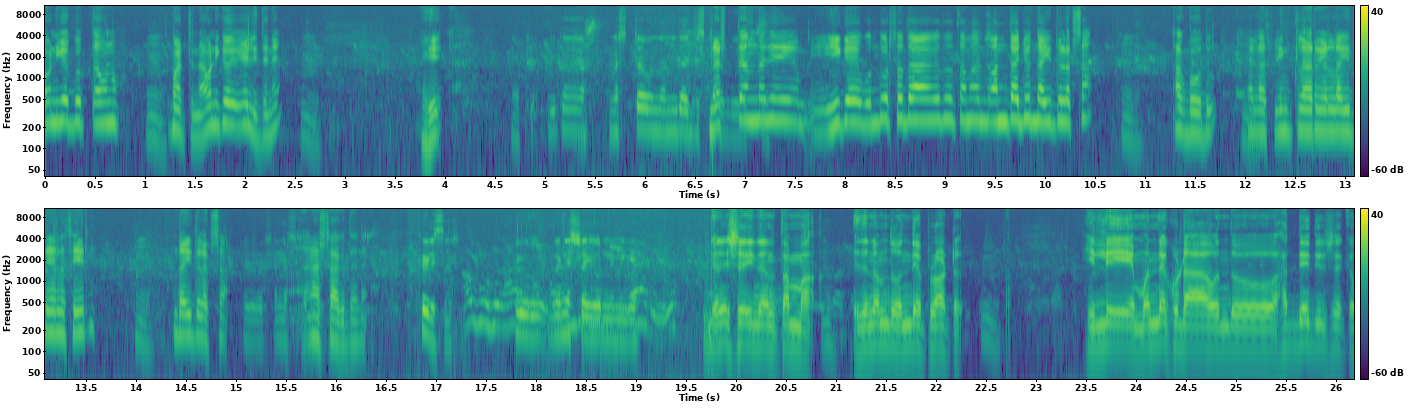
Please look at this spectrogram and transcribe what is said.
ಅವನಿಗೆ ಗೊತ್ತು ಅವನು ಮಾಡ್ತಾನೆ. ಅವನಿಗೆ ಹೇಳಿದ್ದೇನೆ. ಹಾಗೆ. ಓಕೆ ಈಗ ನಷ್ಟ ಒಂದು ಅಂದಾಜು ನಷ್ಟ ಅಂದಾಜು ಈಗ ಒಂದು ವರ್ಷದ ಅಂದಾಜು ಒಂದು ಐದು ಲಕ್ಷ ಆಗ್ಬೋದು. ಎಲ್ಲ ಸ್ಪ್ರಿಂಕ್ಲರ್ ಎಲ್ಲ ಇದೆಲ್ಲ ಸೇರಿ. ಒಂದು ಐದು ಲಕ್ಷ ಐದು ನಷ್ಟ. ನಷ್ಟ ಆಗ್ತದೆ. ಹೇಳಿ ಸರ್ ಇವರು ಗಣೇಶ್ ರೈ ಇವರು ನಿಮಗೆ. ಗಣೇಶ ನನ್ನ ತಮ್ಮ. ಇದು ನಮ್ಮದು ಒಂದೇ ಪ್ಲಾಟ್ ಇಲ್ಲಿ ಮೊನ್ನೆ ಕೂಡ ಒಂದು ಹದಿನೈದು ದಿವಸಕ್ಕೆ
